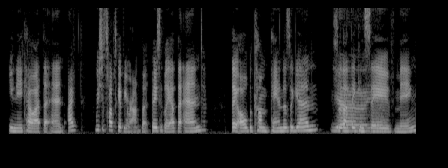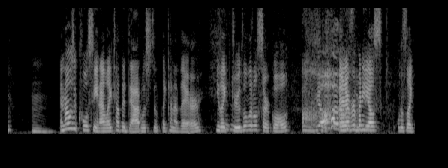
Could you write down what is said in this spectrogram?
unique how at the end I we should stop skipping around, but basically at the end, they all become pandas again so that they Yeah, can yeah. save Ming. Mm. And that was a cool scene. I liked how the dad was just like kind of there. He like drew the little circle, Oh, Yeah, and was so everybody else was like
